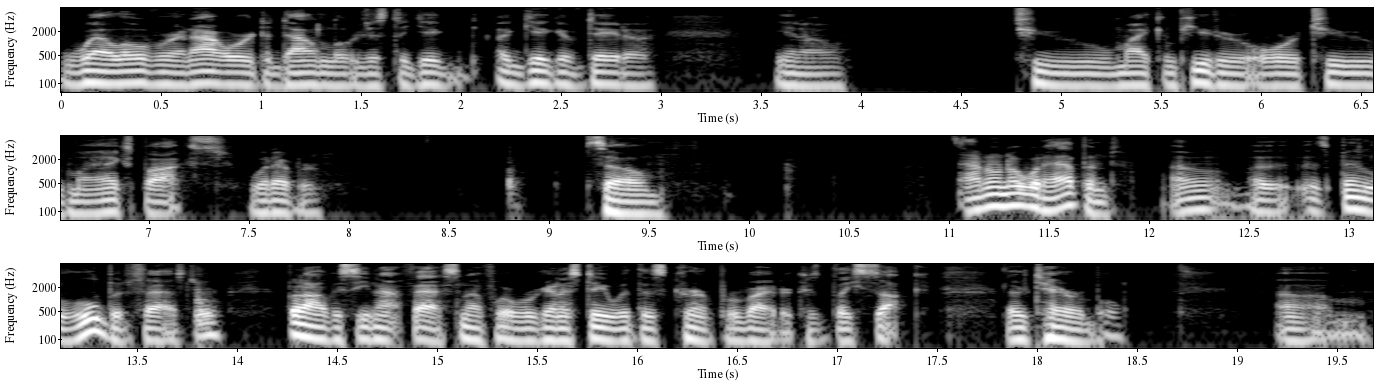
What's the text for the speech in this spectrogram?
well over an hour to download just a gig a gig of data, you know, to my computer or to my Xbox, whatever. So I don't know what happened. I don't. Uh, it's been a little bit faster, but obviously not fast enough where we're going to stay with this current provider because they suck. They're terrible. Um,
